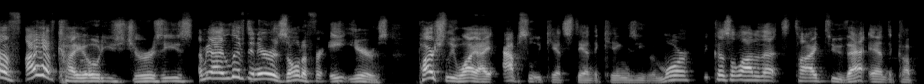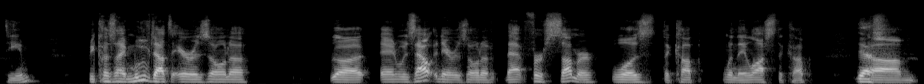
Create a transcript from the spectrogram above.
have I have coyotes jerseys. I mean, I lived in Arizona for eight years. Partially why I absolutely can't stand the Kings even more, because a lot of that's tied to that and the cup team. Because I moved out to Arizona uh, and was out in Arizona that first summer was the cup when they lost the cup. yes, Um,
